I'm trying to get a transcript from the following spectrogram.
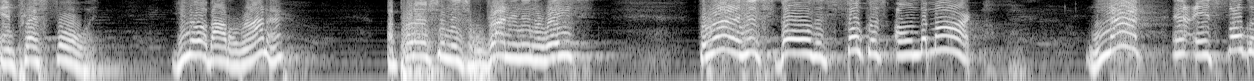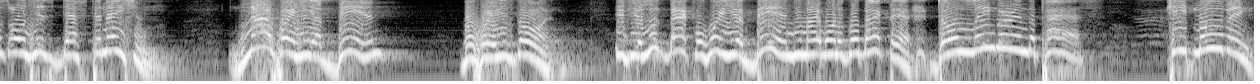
and press forward. You know about a runner. A person is running in a race. The runner, his goal is focused on the mark, not uh, is focused on his destination. Not where he had been, but where he's going. If you look back for where you have been, you might want to go back there. Don't linger in the past. Keep moving.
